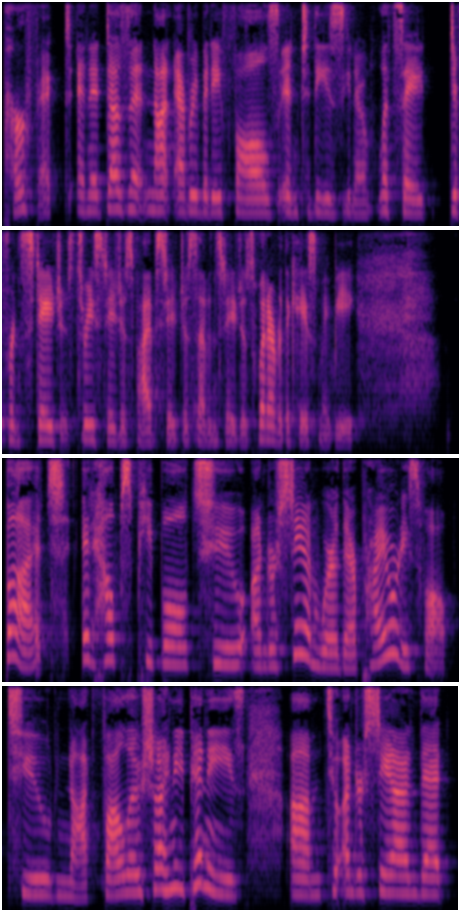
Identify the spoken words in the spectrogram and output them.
perfect and it doesn't, not everybody falls into these, you know, let's say different stages, three stages, five stages, seven stages, whatever the case may be. But it helps people to understand where their priorities fall, to not follow shiny pennies, um, to understand that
